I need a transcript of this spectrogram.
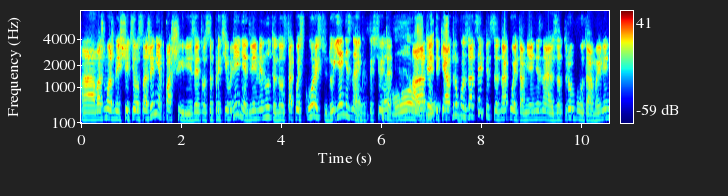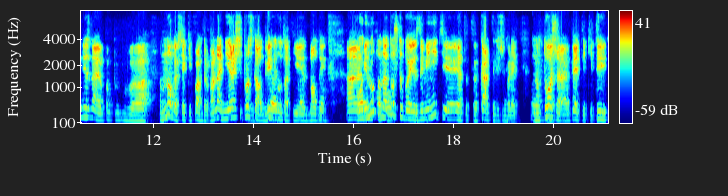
а, возможно, еще телосложение пошире, из-за этого сопротивления две минуты, но с такой скоростью, ну, я не знаю, как-то все это... А, опять-таки, а вдруг он зацепится ногой, там, я не знаю, за трубу, там, или, не знаю, много всяких факторов. Она не рассчитывала, просто сказала, две минуты от, от балды а, вот минуту на то, чтобы заменить э, этот картридж, блядь. Но тоже, опять-таки, ты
